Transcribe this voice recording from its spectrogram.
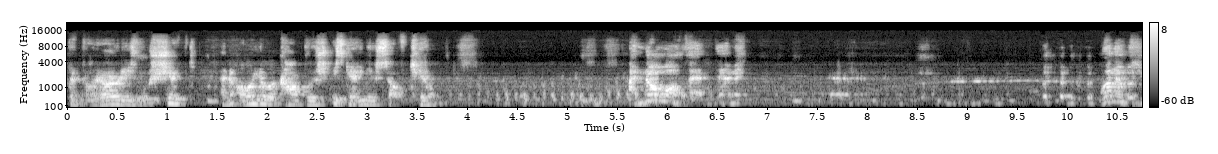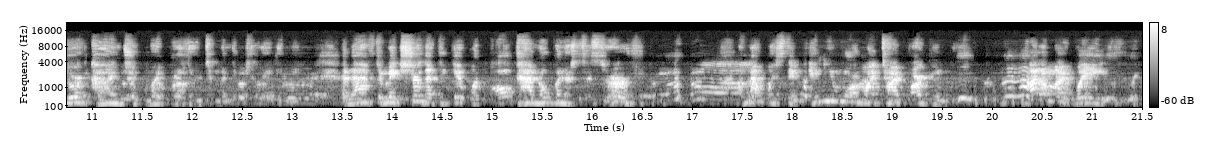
The priorities will shift, and all you'll accomplish is getting yourself killed. I know all that, damn it. One of your kind took my brother into manipulating me, and I have to make sure that they get what all can openers deserve. I'm not wasting any more of my time arguing with you. Out of my way, freak.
